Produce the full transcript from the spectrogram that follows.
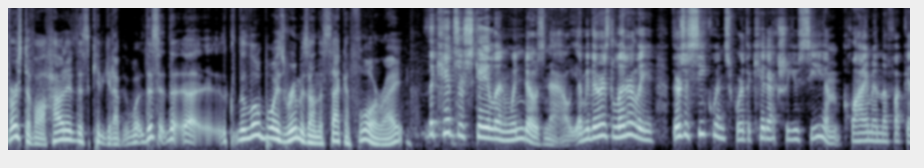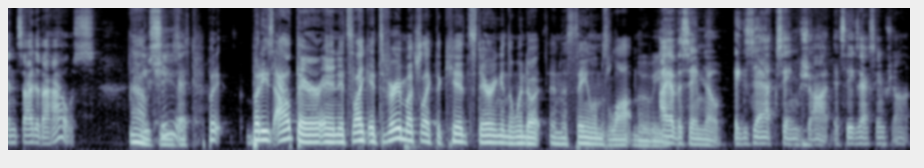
First of all, how did this kid get up? This the, uh, the little boy's room is on the second floor, right? The kids are scaling windows now. I mean, there is literally there's a sequence where the kid actually you see him climb in the fucking side of the house. Oh, You see it. But but he's out there, and it's like it's very much like the kid staring in the window at, in the Salem's Lot movie. I have the same note, exact same shot. It's the exact same shot.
